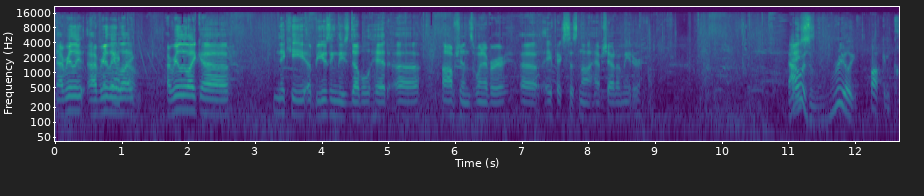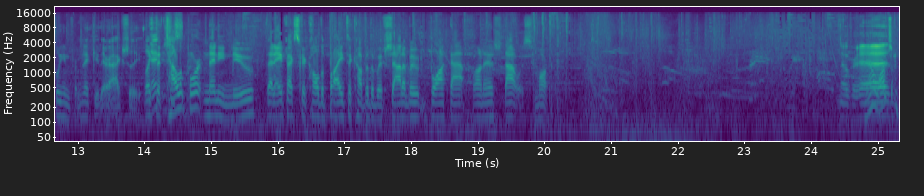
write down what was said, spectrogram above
I really, I really like, I really like uh, Nicky abusing these double hit uh, options whenever uh, Aphex does not have Shadow Meter. That Nice. was really fucking clean from Nicky there, actually. Like Yeah, the it's just- teleport, and then he knew that Aphex could call the bike to cover the with Shadow Boot, block that punish. That was smart. Now Overhead. watch him.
